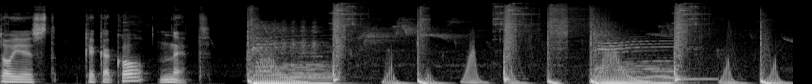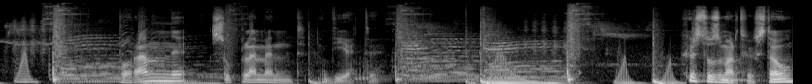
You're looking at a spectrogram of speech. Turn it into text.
To jest kekako.net. Poranny suplement diety. Chrystus zmartwychwstał.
